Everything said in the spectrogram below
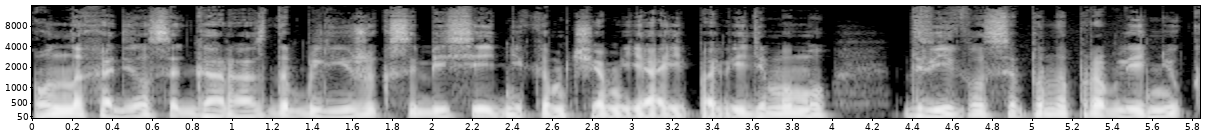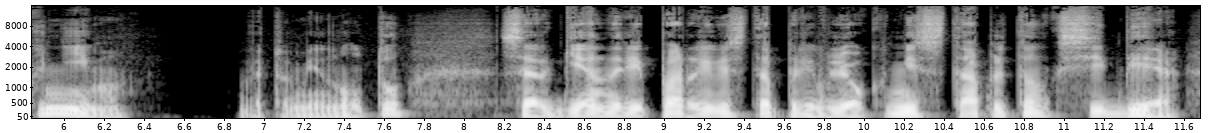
Он находился гораздо ближе к собеседникам, чем я, и, по-видимому, двигался по направлению к ним. В эту минуту сэр Генри порывисто привлек мисс Стаплтон к себе —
